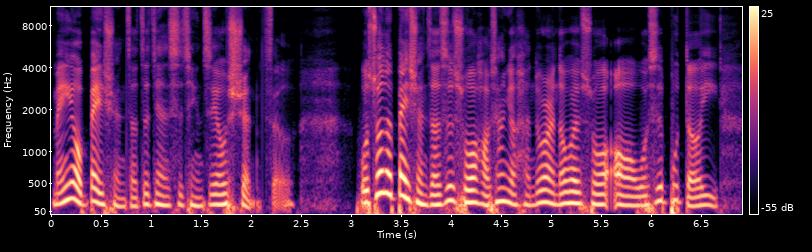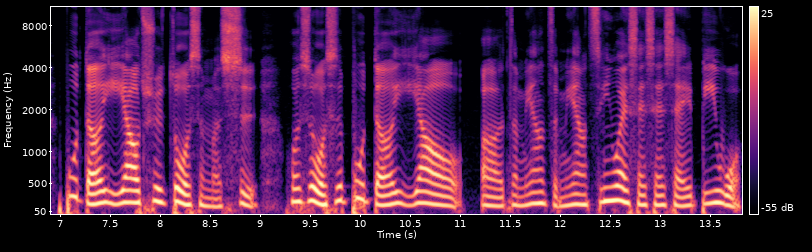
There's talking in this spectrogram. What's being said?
没有被选择这件事情，只有选择。我说的被选择是说，好像有很多人都会说，哦，我是不得已，不得已要去做什么事，或是我是不得已要呃怎么样怎么样，是因为谁谁谁逼我，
